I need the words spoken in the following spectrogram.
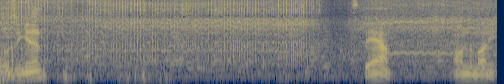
Closing in. Bam. On the money.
